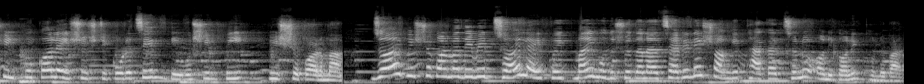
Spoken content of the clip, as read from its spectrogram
শিল্পকলাই সৃষ্টি করেছেন দেবশিল্পী বিশ্বকর্মা। জয় বিশ্বকর্মা দেবের জয় লাইফ উইথ মাই মধুসূদনা চ্যানেলের সঙ্গে থাকার জন্য অনেক অনেক ধন্যবাদ।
